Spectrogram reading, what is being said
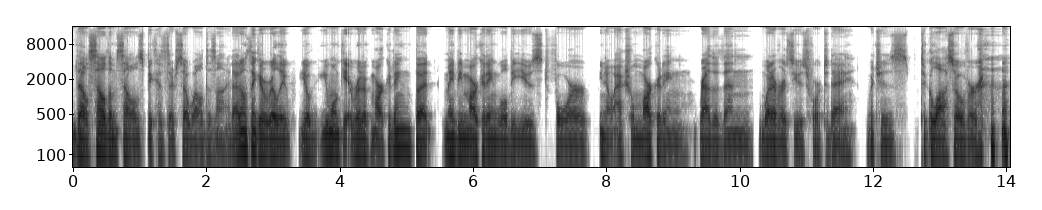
They'll sell themselves because they're so well designed. I don't think it really you'll you won't get rid of marketing but maybe marketing will be used for you know actual marketing rather than whatever it's used for today which is to gloss over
